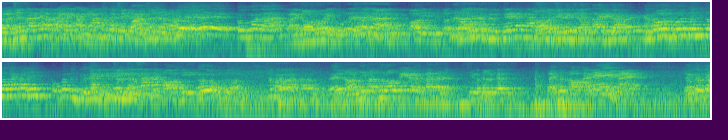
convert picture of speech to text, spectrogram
Nửa chân ra nhá, anh anh anh mang cái chân chân ra. Đưa về đây đi cùng ngon ra Phải rồi này Đấy là- có gì chuẩn. Rồi, từ thế anh mang Ờ, cái chân trên lên tay đi thôi thôi chân cho sát ra đi. Không cần mình vừa ra Chân ra. Sát á. đó thì ừ Trước mặt bạn. Đấy. Rồi nhưng mà thương ok là cân rồi này. Nhưng mà thương cân lấy thương lò hai cái này Đấy, chân ra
